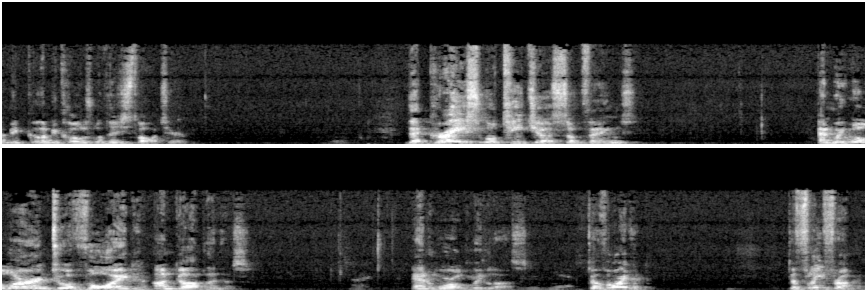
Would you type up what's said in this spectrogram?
let me, let me close with these thoughts here. That grace will teach us some things, and we will learn to avoid ungodliness and worldly lust. To avoid it, to flee from it.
